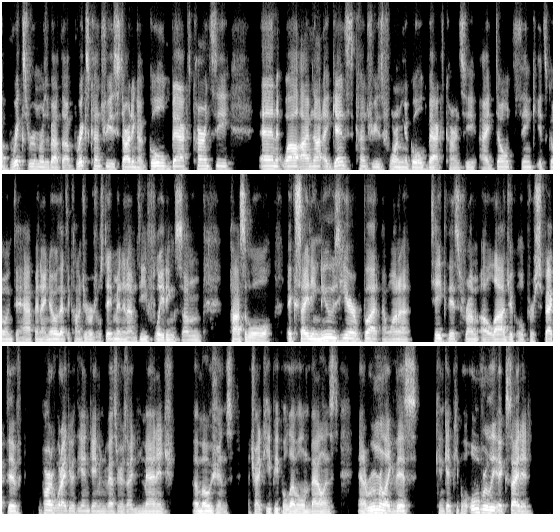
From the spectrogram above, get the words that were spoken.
the BRICS rumors about the BRICS countries starting a gold backed currency. And while I'm not against countries forming a gold backed currency, I don't think it's going to happen. I know that's a controversial statement and I'm deflating some possible exciting news here, but I want to take this from a logical perspective. Part of what I do at the Endgame Investor is I manage emotions. I try to keep people level and balanced. And a rumor like this can get people overly excited.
